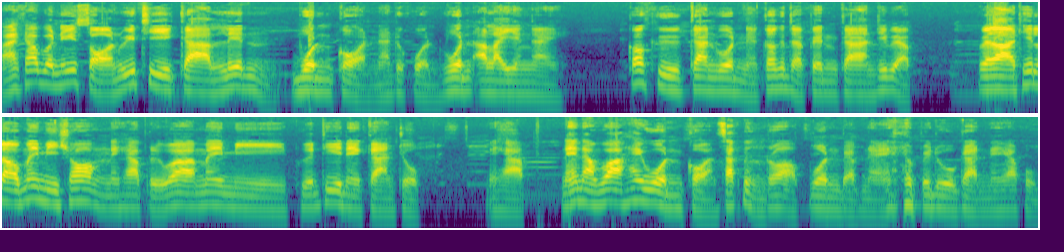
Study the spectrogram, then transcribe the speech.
มาครับวันนี้สอนวิธีการเล่นวนก่อนนะทุกคนวนอะไรยังไง ก็คือการวนเนี่ยก็จะเป็นการที่แบบเวลาที่เราไม่มีช่องนะครับ หรือว่าไม่มีพื้นที่ในการจบนะครับ แนะนำว่าให้วนก่อนสักหนึ่งรอบวนแบบไหนไปดูกันนะครับผม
